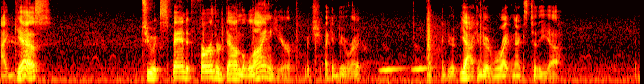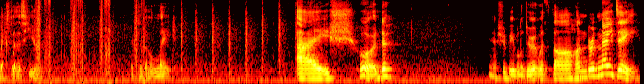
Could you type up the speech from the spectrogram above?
I guess to expand it further down the line here, which I can do, right? I can do it. Yeah, I can do it right next to the, uh, next to this here. Right to the lake. I should... Yeah, should be able to do it with uh, 180.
